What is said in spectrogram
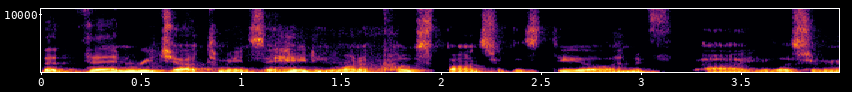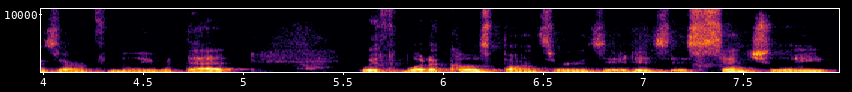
that then reach out to me and say, "Hey, do you want to co-sponsor this deal?" And if uh, your listeners aren't familiar with that, with what a co-sponsor is, it is essentially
